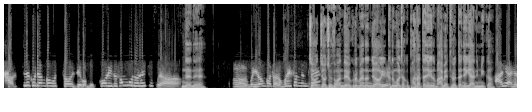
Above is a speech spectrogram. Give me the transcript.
작질구리한 거부터 이제 뭐 목걸이도 선물을 해주고요. 네네. 어, 뭐 이런 거 저런 거 했었는데. 저, 저, 죄송한데요. 그러면은 저, 네. 그런 걸 자꾸 받았다는 얘기는 마음에 들었다는 얘기 아닙니까? 아니, 아니요.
